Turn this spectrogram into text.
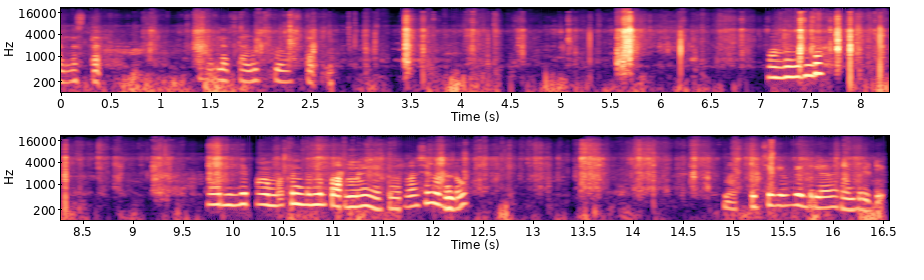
നല്ല സ്ഥലം നല്ല തണുപ്പുള്ള സ്ഥലം. പാമ്പ്. വലിയ പാമ്പൊക്കെ ഉണ്ടെന്ന് പറഞ്ഞു കേട്ടു. ഒരു പ്രാവശ്യം കണ്ടു. നട്ടുച്ചയ്ക്കൊക്കെ ഇതിലേ വരാൻ പേടി.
